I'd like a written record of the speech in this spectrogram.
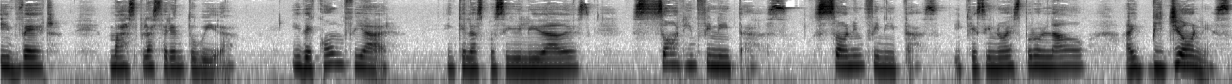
y ver más placer en tu vida y de confiar en que las posibilidades son infinitas, son infinitas y que si no es por un lado, hay billones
